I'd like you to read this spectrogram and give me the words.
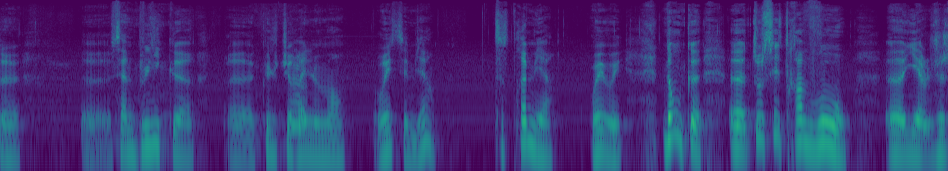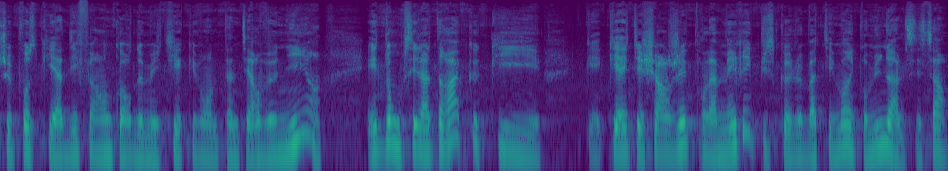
euh, s'implique euh, culturellement. Oui, c'est bien. C'est très bien. Oui, oui. Donc, tous ces travaux, je suppose qu'il y a différents corps de métiers qui vont intervenir. Et donc, c'est la DRAC qui, a été chargé pour la mairie, puisque le bâtiment est communal, c'est ça?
